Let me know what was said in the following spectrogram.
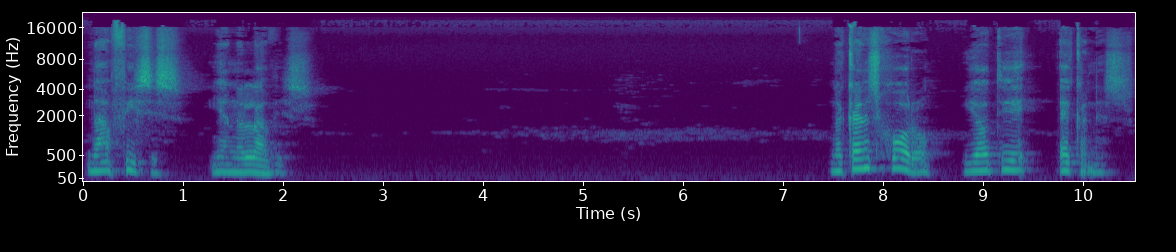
να αφήσεις για να λάβεις. Να κάνεις χώρο για ό,τι έκανες.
